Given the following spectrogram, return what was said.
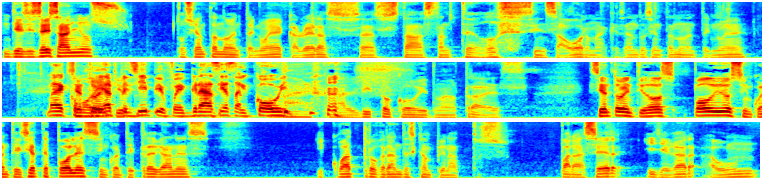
16 años, 299 carreras. está bastante sin sabor, mae, que sean 299. como dije al principio, fue gracias al COVID. maldito COVID, otra vez. 122 podios, 57 poles, 53 ganes y 4 grandes campeonatos para hacer y llegar a un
